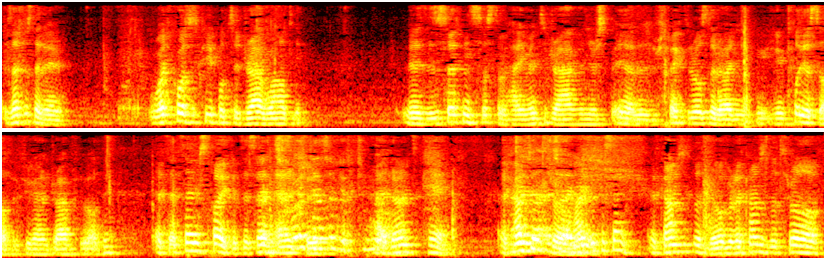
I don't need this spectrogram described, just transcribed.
It's not just Avera. What causes people to drive wildly? There's, there's a certain system how you're meant to drive, and you respect, you know, there's respect the rules of the road, and you can, you can kill yourself if you're going to drive wildly. It's the same strike, it's the same That's attitude. like a I don't care. It comes with I- I- thrill, hundred percent. It comes with the thrill, but it comes with the thrill of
